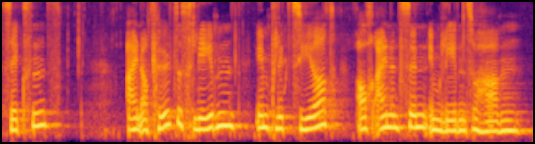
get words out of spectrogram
Sechstens, ein erfülltes Leben impliziert auch einen Sinn im Leben zu haben.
